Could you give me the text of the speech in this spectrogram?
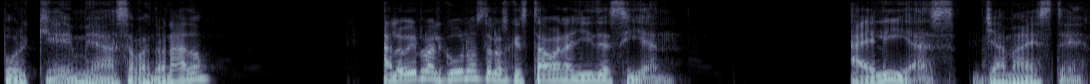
¿por qué me has abandonado? Al oírlo algunos de los que estaban allí decían, a Elías llama a este.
